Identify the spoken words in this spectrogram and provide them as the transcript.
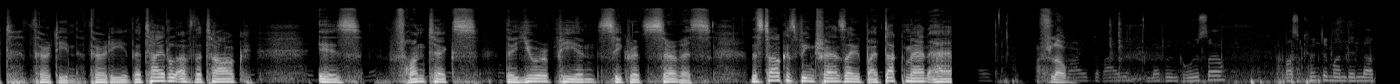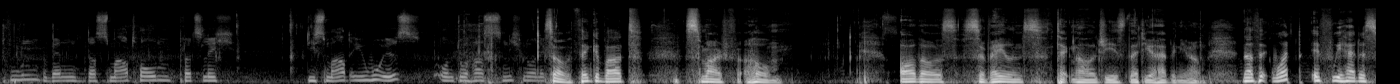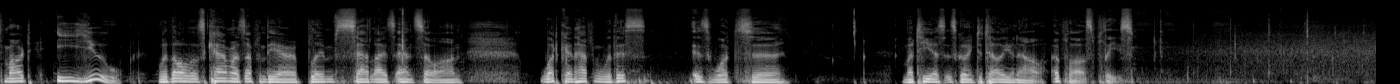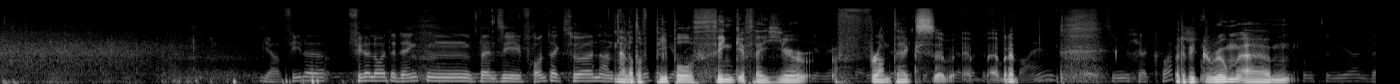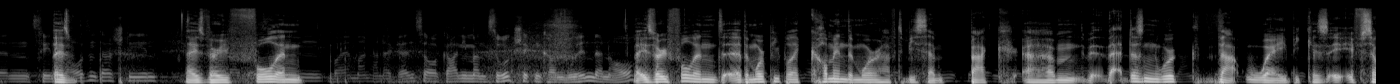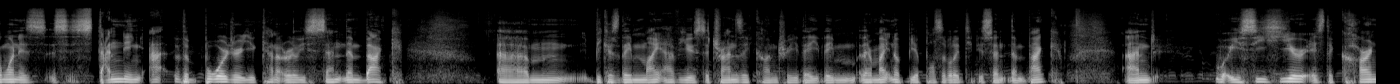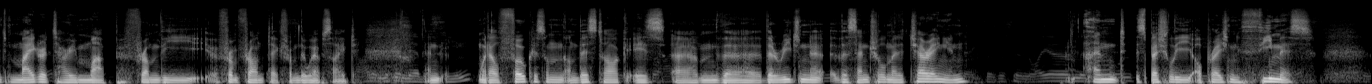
Warsaw at 1330. The title of the talk is Frontex, the European Secret Service. This talk is being translated by Duckman and Flo. Was könnte man denn da tun, wenn das Smart Home plötzlich die Smart EU ist und du hast nicht nur So, think about smart home. All those surveillance technologies that you have in your home. Now, th- what if we had a smart EU with all those cameras up in the air, blimps, satellites, and so on? What can happen with this is what uh, Matthias is going to tell you now. Applause, please. Ja, viele, viele Leute denken, wenn sie Frontex hören, A lot of people think if they hear Frontex, uh, but, a, but a big room um, that is, that is very full and that is very full, and uh, the more people that come in, the more have to be sent back. Um, that doesn't work that way because if someone is standing at the border, you cannot really send them back. Um, because they might have used a transit country, they, they there might not be a possibility to send them back. And what you see here is the current migratory map from the from Frontex from the website. And what I'll focus on on this talk is um, the the region, uh, the central Mediterranean, and especially Operation Themis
